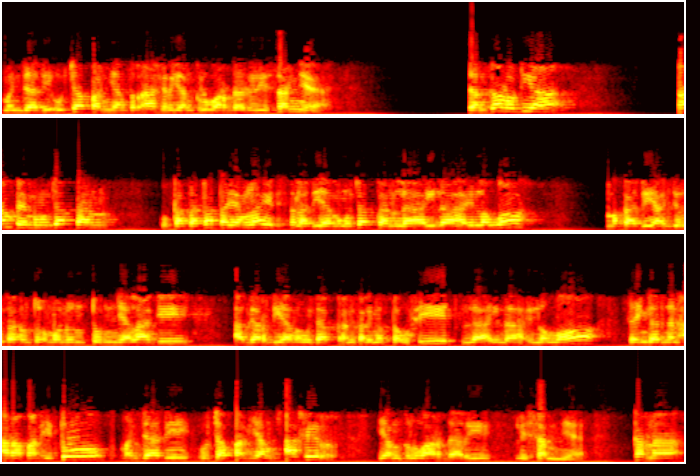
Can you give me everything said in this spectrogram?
menjadi ucapan yang terakhir yang keluar dari lisannya. Dan kalau dia sampai mengucapkan kata-kata yang lain setelah dia mengucapkan la ilaha illallah, maka dia anjurkan untuk menuntunnya lagi agar dia mengucapkan kalimat tauhid la ilaha illallah sehingga dengan harapan itu menjadi ucapan yang akhir yang keluar dari lisannya. Karena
